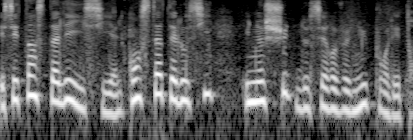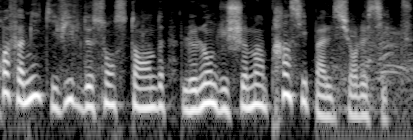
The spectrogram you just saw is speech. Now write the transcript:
et s'est installée ici. Elle constate elle aussi une chute de ses revenus pour les trois familles qui vivent de son stand le long du chemin principal sur le site.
